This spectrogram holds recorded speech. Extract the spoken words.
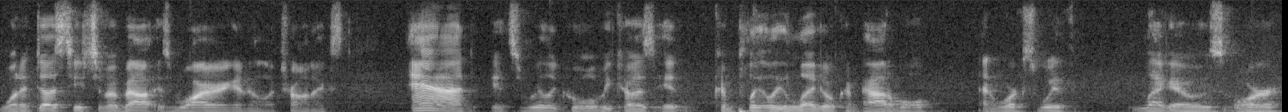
What it does teach them about is wiring and electronics, and it's really cool because it completely Lego compatible and works with Legos or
